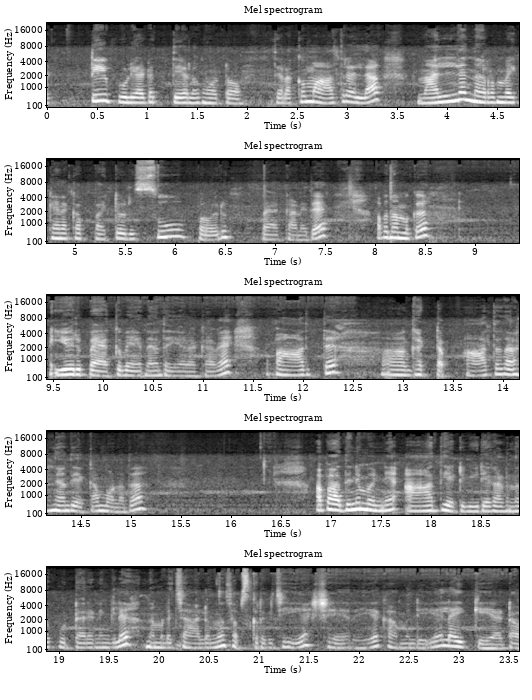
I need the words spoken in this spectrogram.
അടിപൊളിയായിട്ട് തിളങ്ങും കേട്ടോ. തിളക്കം മാത്രമല്ല നല്ല നിറം വയ്ക്കാനൊക്കെ പറ്റിയ ഒരു സൂപ്പർ ഒരു പാക്കാണിത്. അപ്പോൾ നമുക്ക് ഈ ഒരു പാക്ക് വേദന തയ്യാറാക്കാവേ. അപ്പോൾ ആദ്യത്തെ ഘട്ടം. ആദ്യത്തതാണ് ഞാൻ തേക്കാൻ പോണത്. അപ്പോൾ അതിന് മുന്നേ ആദ്യമായിട്ട് വീഡിയോ കാണുന്ന കൂട്ടുകാരാണെങ്കിൽ നമ്മുടെ ചാനലൊന്ന് സബ്സ്ക്രൈബ് ചെയ്യുക ഷെയർ ചെയ്യുക കമന്റ് ചെയ്യുക ലൈക്ക് ചെയ്യുക കേട്ടോ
